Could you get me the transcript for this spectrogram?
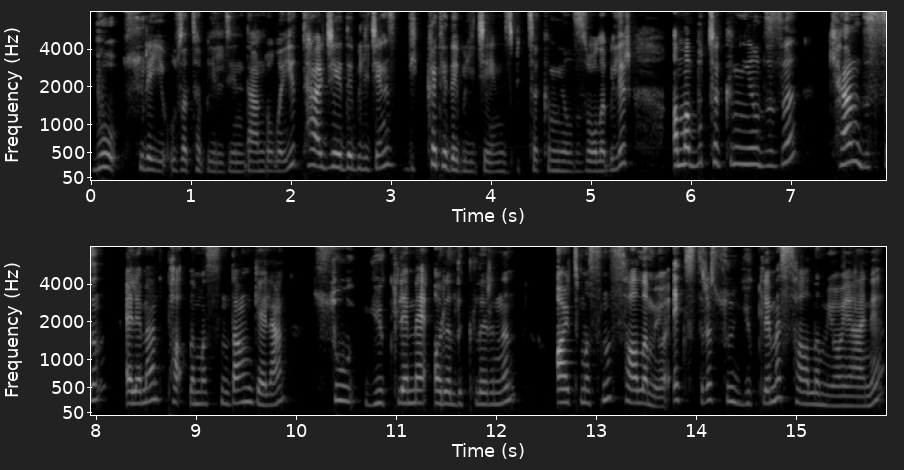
bu süreyi uzatabildiğinden dolayı tercih edebileceğiniz, dikkat edebileceğiniz bir takım yıldızı olabilir. Ama bu takım yıldızı Candace'ın element patlamasından gelen su yükleme aralıklarının artmasını sağlamıyor. Ekstra su yükleme sağlamıyor yani.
